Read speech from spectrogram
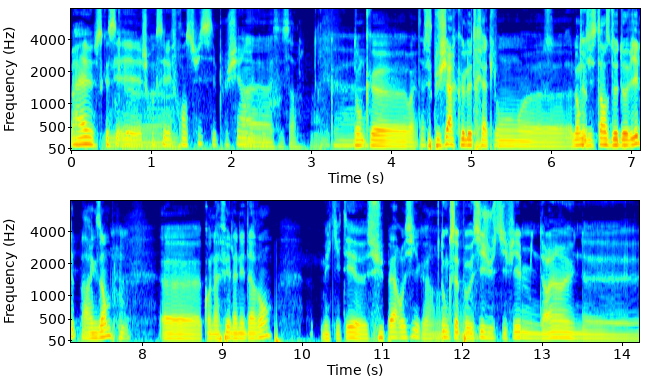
Ouais, parce que Donc, c'est, je crois que c'est les euh, francs suisses, c'est plus cher. Ouais, c'est ça. ouais. Donc, euh, euh, ouais, c'est ce- plus cher que le triathlon euh, longue De- distance de Deauville, par exemple, Mhm. euh, qu'on a fait l'année d'avant, mais qui était euh, super aussi. Quoi. Donc ça peut aussi justifier, mine de rien, une, euh,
